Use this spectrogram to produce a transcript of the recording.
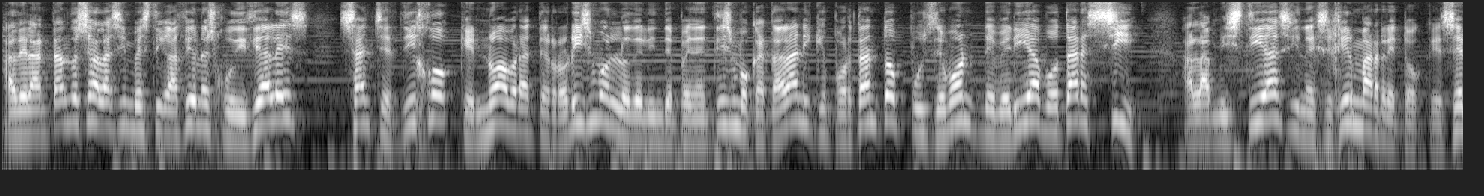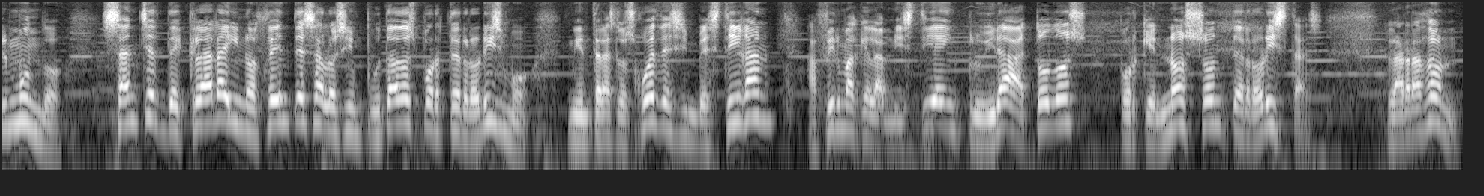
Adelantándose a las investigaciones judiciales, Sánchez dijo que no habrá terrorismo en lo del independentismo catalán y que por tanto Puigdemont debería votar sí a la amnistía sin exigir más retoques. El mundo. Sánchez declara inocentes a los imputados por terrorismo. Mientras los jueces investigan, afirma que la amnistía incluirá a todos porque no son terroristas. La razón.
